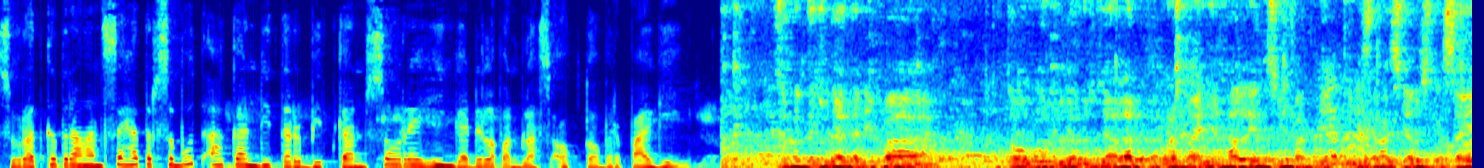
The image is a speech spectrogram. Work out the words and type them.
surat keterangan sehat tersebut akan diterbitkan sore hingga 18 Oktober pagi. Seperti juga tadi Pak Ketua Umum juga harus jalan karena banyak hal yang sifatnya administrasi harus selesai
